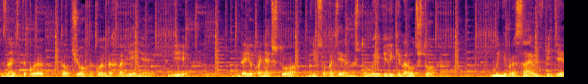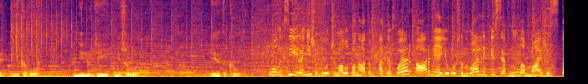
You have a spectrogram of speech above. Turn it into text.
знаете, такой толчок, такое вдохновение. И дает понять, что не все потеряно, что мы великий народ, что мы не бросаем в беде никого, ни людей, ни животных. И это круто. У Олексія й раніше було чимало фанаток, а тепер армія його шанувальників сягнула майже 100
